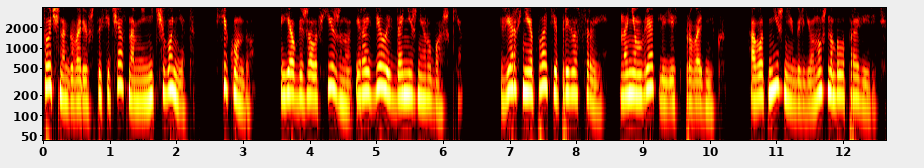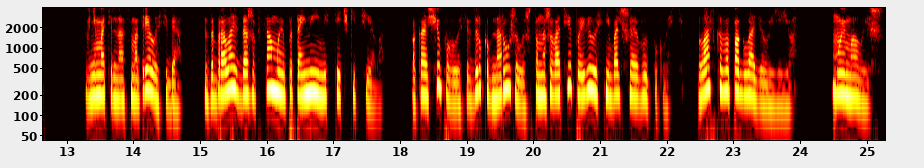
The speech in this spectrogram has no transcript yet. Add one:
Точно говорю, что сейчас на мне ничего нет. Секунду. Я убежала в хижину и разделась до нижней рубашки. Верхнее платье привез Рэй. На нем вряд ли есть проводник. А вот нижнее белье нужно было проверить. Внимательно осмотрела себя Забралась даже в самые потайные местечки тела. Пока ощупывалась, вдруг обнаружила, что на животе появилась небольшая выпуклость. Ласково погладила ее. «Мой малыш,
